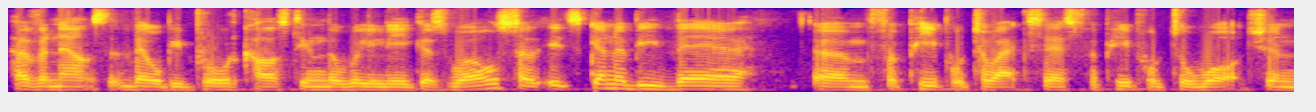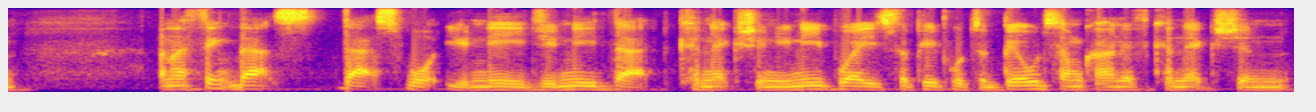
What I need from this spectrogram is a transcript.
Have announced that they'll be broadcasting the WE League as well, so it's going to be there um, for people to access, for people to watch, and and I think that's that's what you need. You need that connection. You need ways for people to build some kind of connection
